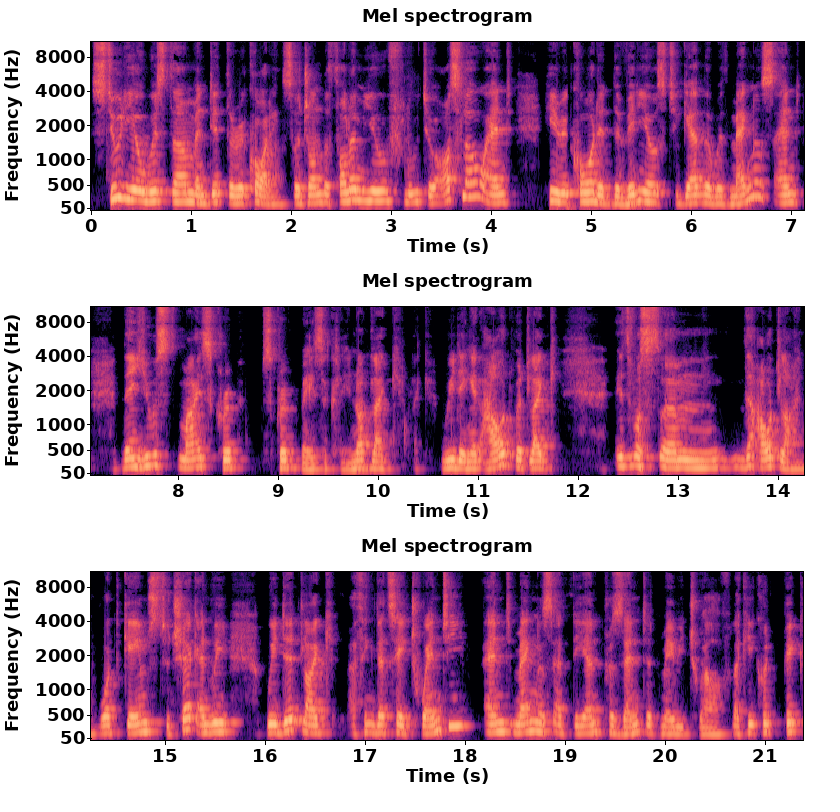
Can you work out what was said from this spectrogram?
studio with them and did the recording. So John Bartholomew flew to Oslo and he recorded the videos together with Magnus, and they used my script script basically, not like like reading it out, but like it was um, the outline, what games to check, and we we did like I think let's say twenty, and Magnus at the end presented maybe twelve. Like he could pick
